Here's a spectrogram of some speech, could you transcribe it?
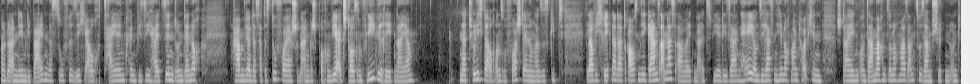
oder an dem die beiden das so für sich auch teilen können, wie sie halt sind. Und dennoch haben wir, und das hattest du vorher schon angesprochen, wir als Strauß- und Fliegeredner, ja, natürlich da auch unsere Vorstellung. Also es gibt, glaube ich, Redner da draußen, die ganz anders arbeiten als wir, die sagen, hey, und sie lassen hier nochmal ein Täubchen steigen und da machen sie nochmal Sand zusammenschütten und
